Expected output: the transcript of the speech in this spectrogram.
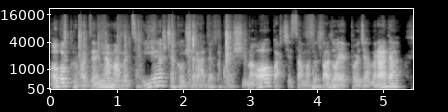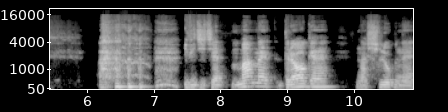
obok prowadzenia mamy co? Jeszcze jakąś radę poprosimy. O, patrzcie, sama wypadła, jak powiedziałem, rada. I widzicie, mamy drogę na ślubny,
